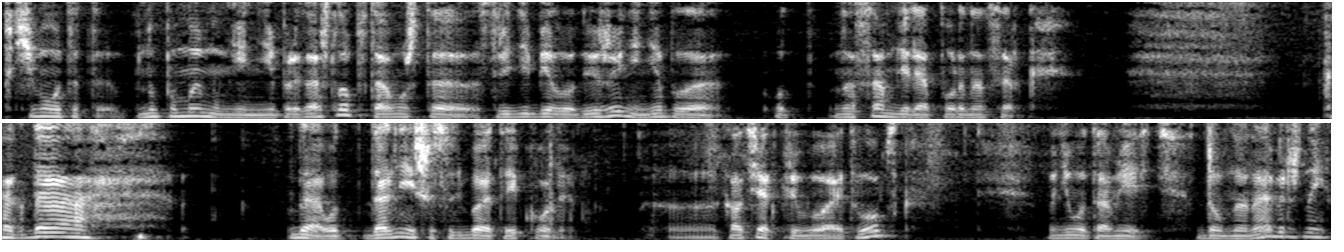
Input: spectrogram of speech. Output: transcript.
почему вот это, ну, по моему мнению, не произошло, потому что среди белого движения не было вот на самом деле опоры на церковь. Когда да, вот дальнейшая судьба этой иконы. Э, Колчак прибывает в Омск, у него там есть дом на набережной,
